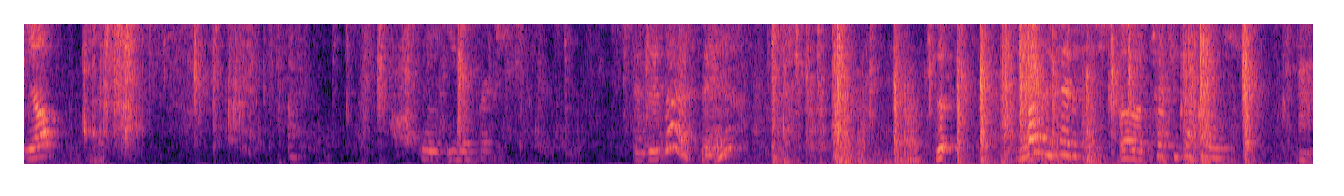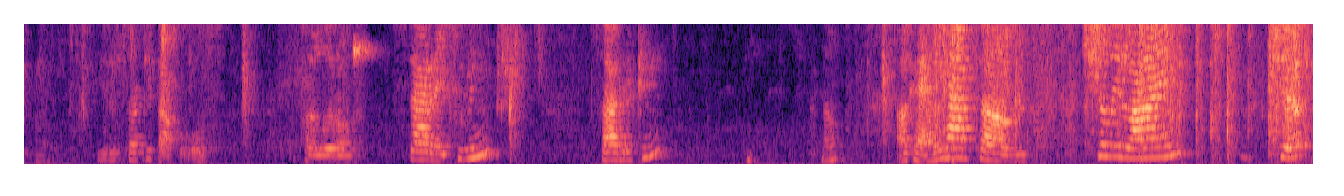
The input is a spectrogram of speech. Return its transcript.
Yep. Let me eat it first. Is it lesson? The, did I already say this is uh, turkey tacos? These are turkey tacos. Put a little sour cream. Sour cream? No? Okay, and we have some chili lime chips.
